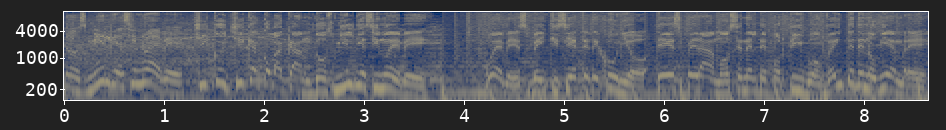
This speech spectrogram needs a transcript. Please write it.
2019. Chico y Chica Covacam 2019. Jueves 27 de junio. Te esperamos en el Deportivo 20 de noviembre.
